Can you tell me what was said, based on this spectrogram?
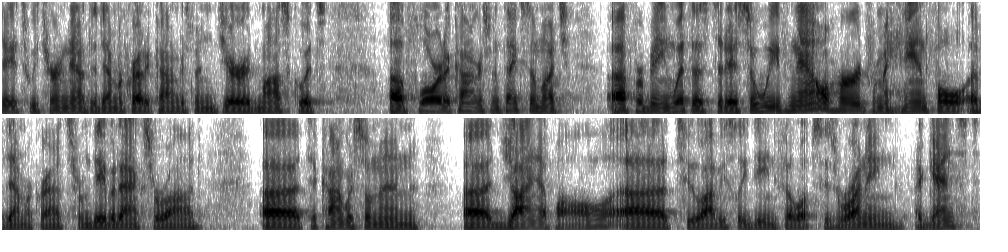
States. We turn now to Democratic Congressman Jared Moskowitz of Florida. Congressman, thanks so much uh, for being with us today. So we've now heard from a handful of Democrats, from David Axelrod uh, to Congresswoman uh, Jayapal uh, to obviously Dean Phillips, who's running against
